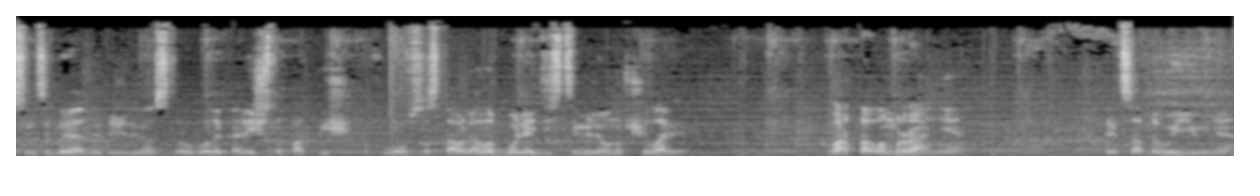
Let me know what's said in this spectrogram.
сентября 2012 года количество подписчиков WoW составляло более 10 миллионов человек. Кварталом ранее, 30 июня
